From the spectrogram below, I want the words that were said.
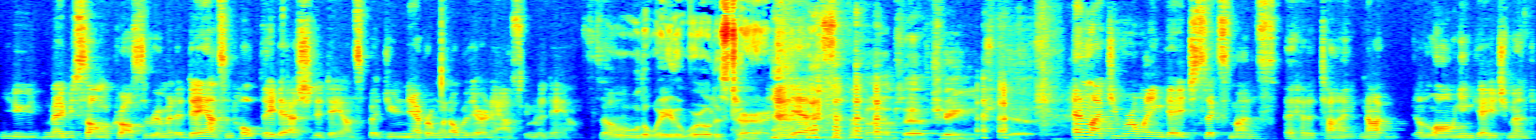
You maybe saw him across the room at a dance and hoped they'd ask you to dance, but you never went over there and asked him to dance. So, Oh, the way the world has turned. yes. Times have changed, yes. and like you were only engaged six months ahead of time, not a long engagement.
